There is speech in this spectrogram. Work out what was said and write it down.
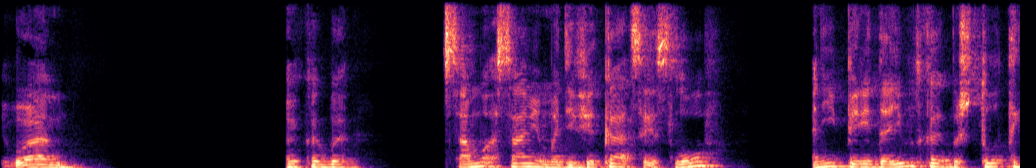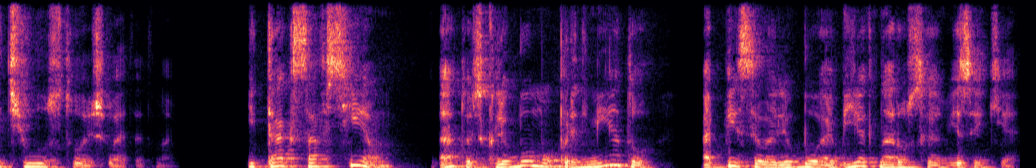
«Иван». Ну и как бы само, сами модификации слов, они передают как бы, что ты чувствуешь в этот момент. И так совсем, да, то есть к любому предмету, описывая любой объект на русском языке,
